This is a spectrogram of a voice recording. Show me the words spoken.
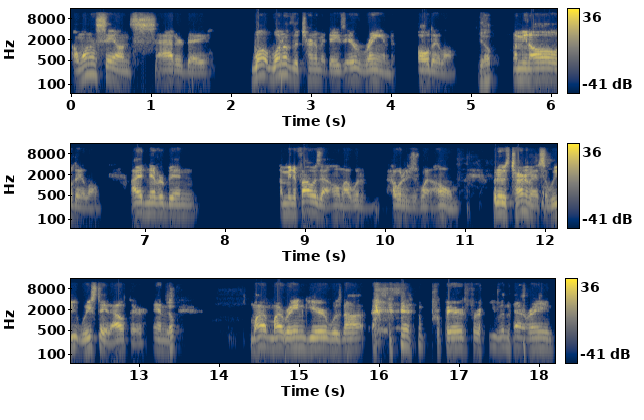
I want to say on Saturday, one, one of the tournament days, it rained all day long. Yep. I mean, all day long. I had never been. I mean, if I was at home, I would have. I would have just went home. But it was tournament, so we we stayed out there, and yep. my my rain gear was not prepared for even that rain.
